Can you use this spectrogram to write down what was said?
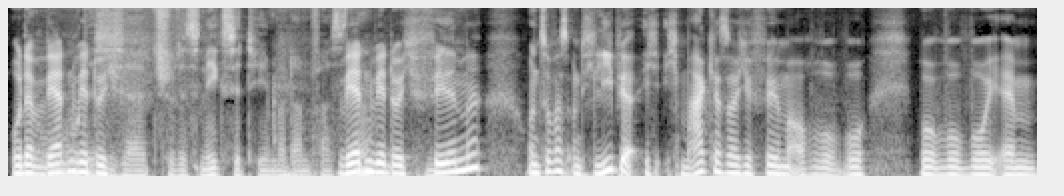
Oder werden oh, wir das durch ist ja jetzt schon das nächste Thema dann fast. werden ne? wir durch Filme und sowas und ich liebe ja, ich, ich mag ja solche Filme auch, wo, wo, wo, wo, wo, ähm,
